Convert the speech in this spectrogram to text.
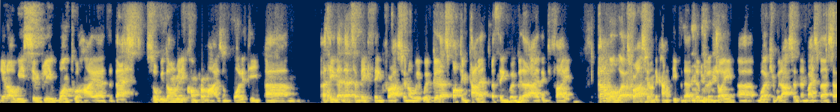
You know, we simply want to hire the best, so we don't really compromise on quality. Um, I think that that's a big thing for us. You know, we, we're good at spotting talent. I think we're good at identify kind of what works for us, you know, the kind of people that, that will enjoy uh, working with us and, and vice versa.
